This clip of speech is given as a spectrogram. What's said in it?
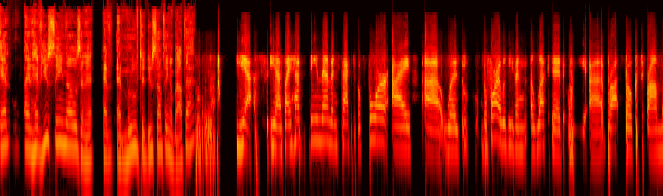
And and have you seen those and uh, have, have moved to do something about that? Yes, yes, I have seen them. In fact, before I uh, was before I was even elected, we uh, brought folks from.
